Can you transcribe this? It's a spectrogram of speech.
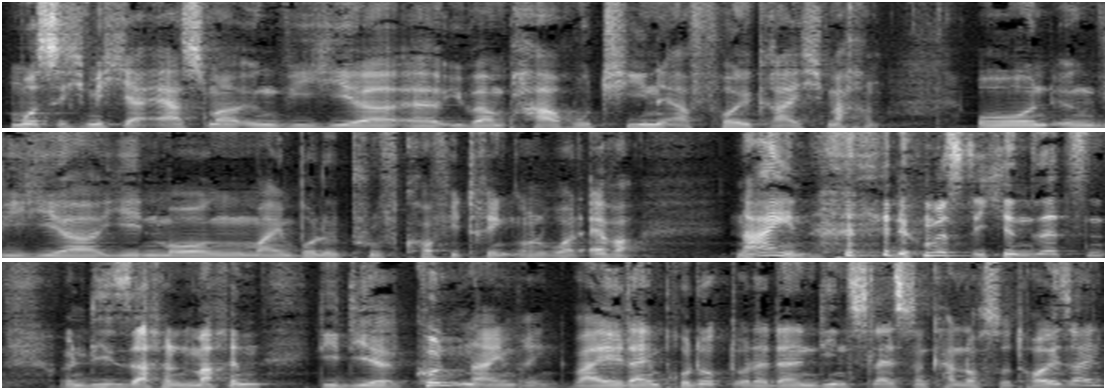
muss ich mich ja erstmal irgendwie hier äh, über ein paar Routinen erfolgreich machen und irgendwie hier jeden Morgen mein Bulletproof Coffee trinken und whatever. Nein, du musst dich hinsetzen und die Sachen machen, die dir Kunden einbringen, weil dein Produkt oder deine Dienstleistung kann noch so toll sein.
